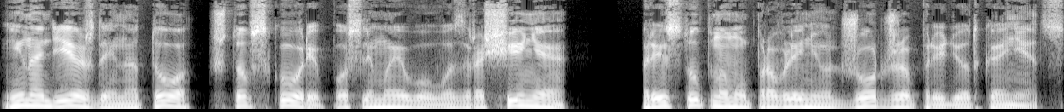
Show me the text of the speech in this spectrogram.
и надеждой на то, что вскоре после моего возвращения преступному правлению Джорджа придет конец.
